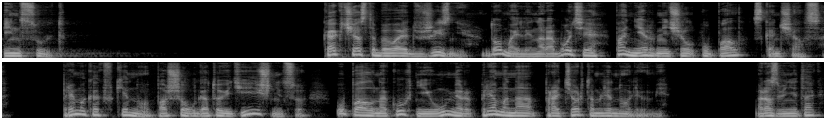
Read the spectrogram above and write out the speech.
инсульт. Как часто бывает в жизни, дома или на работе, понервничал, упал, скончался. Прямо как в кино, пошел готовить яичницу, упал на кухне и умер прямо на протертом линолеуме. Разве не так?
